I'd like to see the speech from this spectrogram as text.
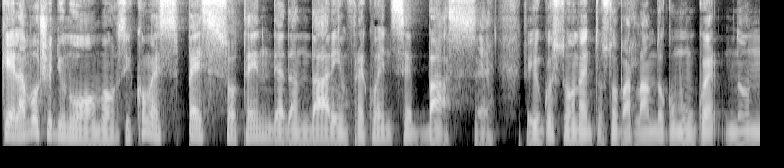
che la voce di un uomo, siccome spesso tende ad andare in frequenze basse, cioè io in questo momento sto parlando comunque non,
